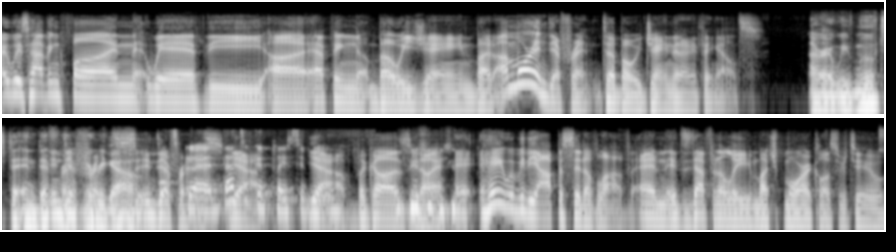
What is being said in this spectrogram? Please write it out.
I was having fun with the uh, effing Bowie Jane, but I'm more indifferent to Bowie Jane than anything else. All right, we've moved to indifferent. Here we go. Indifference. Indifference. Good. That's yeah. a good place to be. Yeah, because you know, hate would be the opposite of love, and it's definitely much more closer to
